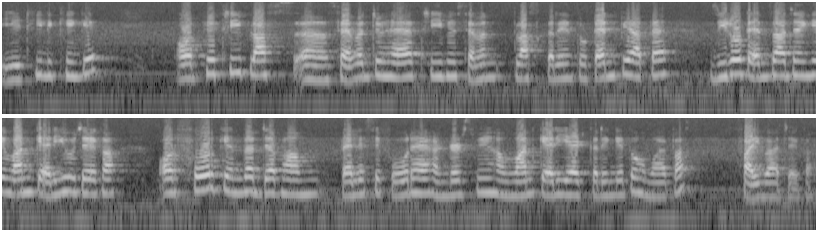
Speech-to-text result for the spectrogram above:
एट ही लिखेंगे। और फिर थ्री प्लस सेवन जो है थ्री में सेवन प्लस करें तो टेन पे आता है। ज़ीरो टेंस आ जाएँगे वन कैरी हो जाएगा। और फोर के अंदर जब हम पहले से फोर है हंड्रेड्स में हम वन कैरी ऐड करेंगे तो हमारे पास फाइव आ जाएगा।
